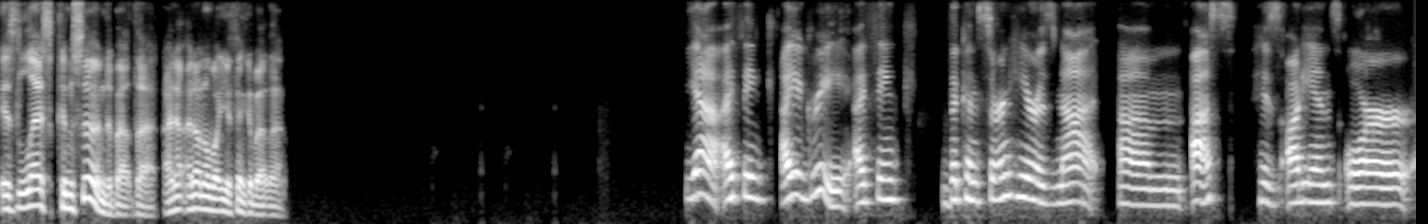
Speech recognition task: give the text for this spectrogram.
is less concerned about that. I don't, I don't know what you think about that. Yeah, I think I agree. I think the concern here is not um, us, his audience, or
